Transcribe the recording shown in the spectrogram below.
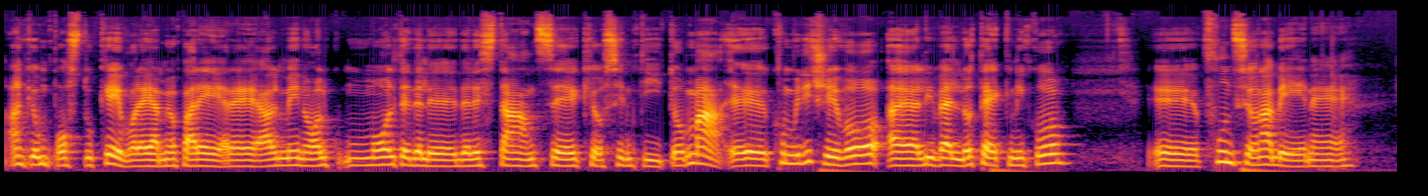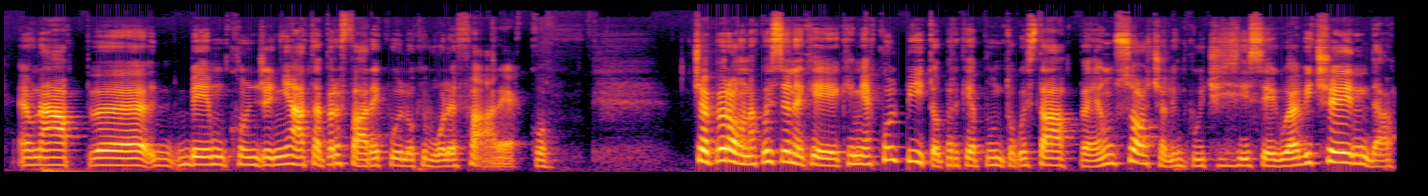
anche un po' stucchevole a mio parere, almeno al- molte delle, delle, stanze che ho sentito, ma eh, come dicevo eh, a livello tecnico eh, funziona bene, è un'app eh, ben congegnata per fare quello che vuole fare, ecco. C'è però una questione che, che mi ha colpito perché appunto questa app è un social in cui ci si segue a vicenda,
